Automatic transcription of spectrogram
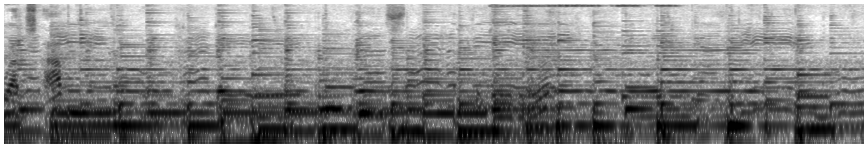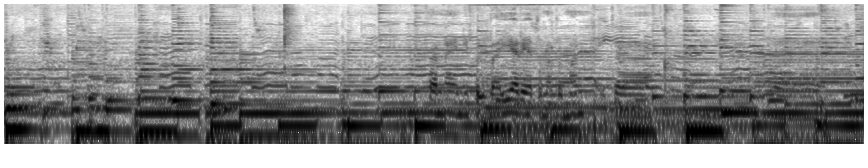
WhatsApp berbayar ya teman-teman. Kita dulu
